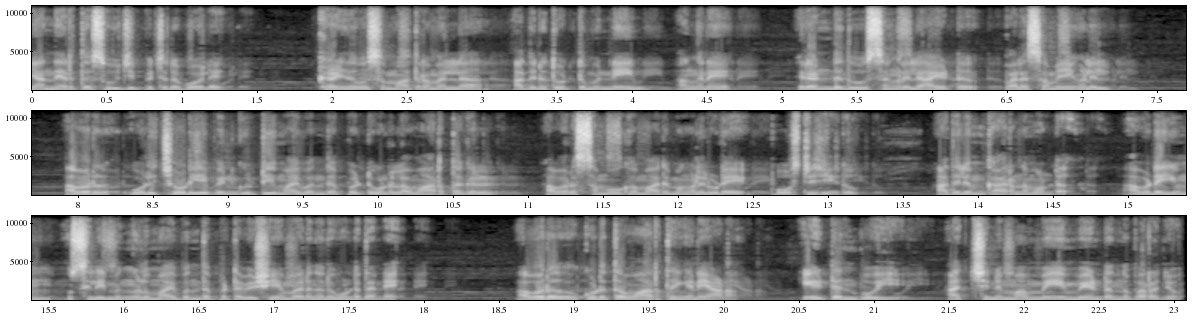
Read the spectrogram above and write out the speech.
ഞാൻ നേരത്തെ സൂചിപ്പിച്ചതുപോലെ കഴിഞ്ഞ ദിവസം മാത്രമല്ല അതിനു തൊട്ടുമുന്നേയും അങ്ങനെ രണ്ട് ദിവസങ്ങളിലായിട്ട് പല സമയങ്ങളിൽ അവർ ഒളിച്ചോടിയ പെൺകുട്ടിയുമായി ബന്ധപ്പെട്ടുകൊണ്ടുള്ള വാർത്തകൾ അവർ സമൂഹ മാധ്യമങ്ങളിലൂടെ പോസ്റ്റ് ചെയ്തു. അതിലും കാരണമുണ്ട്. അവിടെയും മുസ്ലിമുകളുമായി ബന്ധപ്പെട്ട വിഷയം വരുന്നതുകൊണ്ട് തന്നെ. അവർ കൊടുത്ത വാർത്ത ഇങ്ങനെയാണ്. ഏട്ടൻ പോയി അച്ഛനും അമ്മയും വേണ്ടെന്ന് പറഞ്ഞു.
